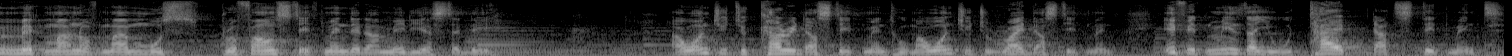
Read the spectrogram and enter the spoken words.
Let me make one of my most profound statement that I made yesterday. I want you to carry that statement home. I want you to write that statement. If it means that you will type that statement,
